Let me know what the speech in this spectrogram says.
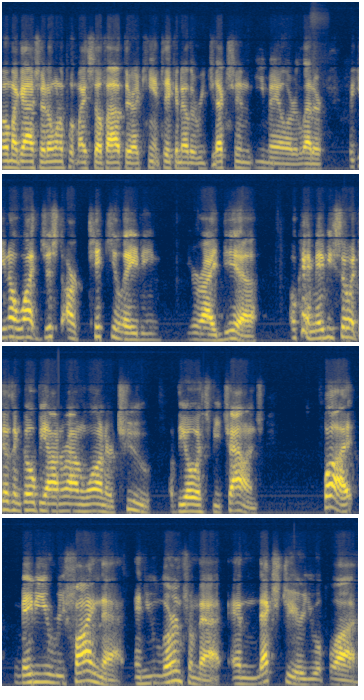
Oh my gosh, I don't want to put myself out there. I can't take another rejection email or letter. But you know what? Just articulating your idea, okay, maybe so it doesn't go beyond round one or two of the OSV challenge. But maybe you refine that and you learn from that and next year you apply.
